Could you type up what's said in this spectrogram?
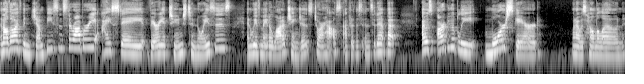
And although I've been jumpy since the robbery, I stay very attuned to noises and we've made a lot of changes to our house after this incident, but I was arguably more scared when I was home alone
